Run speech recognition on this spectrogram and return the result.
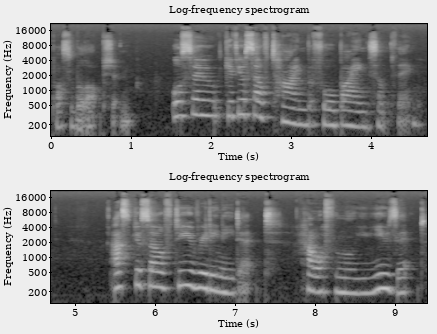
possible option. Also, give yourself time before buying something. Ask yourself do you really need it? How often will you use it?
